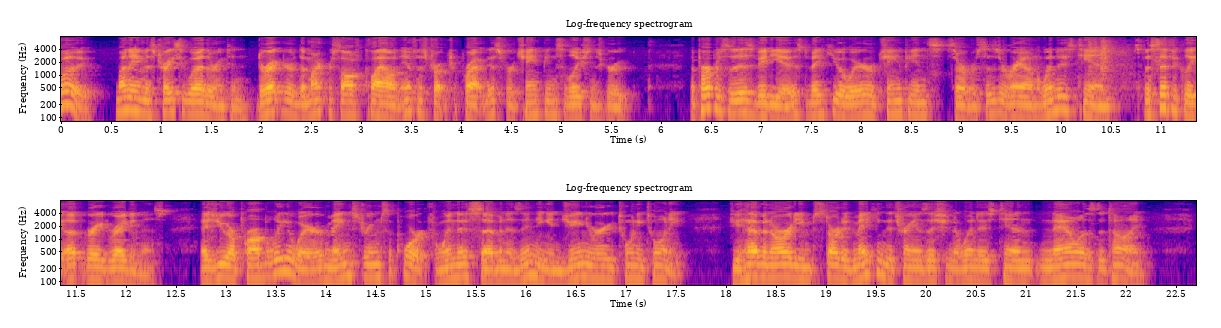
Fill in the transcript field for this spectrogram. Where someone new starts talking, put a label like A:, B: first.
A: Hello, my name is Tracy Wetherington, Director of the Microsoft Cloud Infrastructure Practice for Champion Solutions Group. The purpose of this video is to make you aware of Champion's services around Windows 10, specifically upgrade readiness. As you are probably aware, mainstream support for Windows 7 is ending in January 2020. If you haven't already started making the transition to Windows 10, now is the time.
